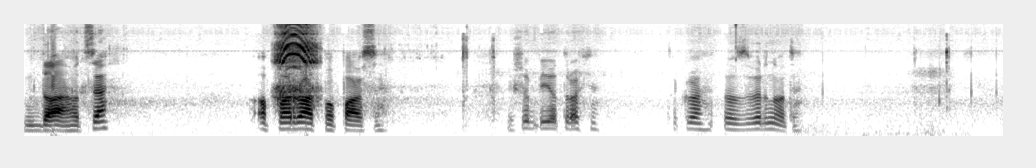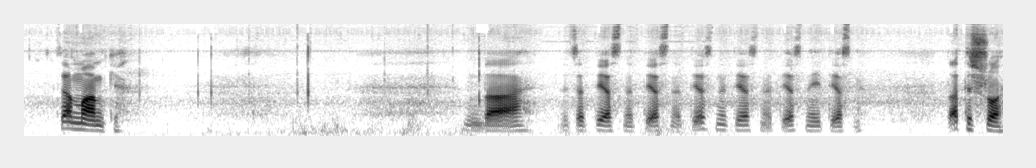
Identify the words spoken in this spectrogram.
Да, оце апарат попався. Якщо б його трохи тако розвернути. Це мамки. Да, це тесне, тесне, тесне, тесне, тесне і тесне. Та ти що?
